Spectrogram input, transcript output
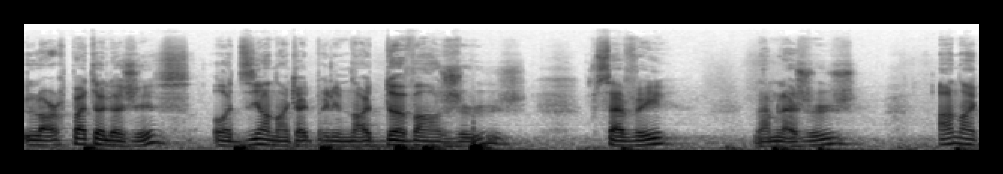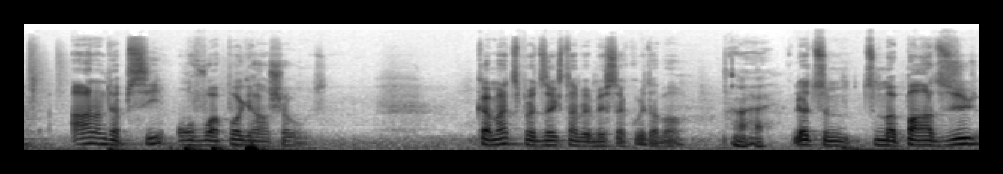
leur pathologiste a dit en enquête préliminaire devant juge Vous savez, Madame la juge, en, en- en autopsie, on voit pas grand-chose. Comment tu peux dire que c'est un bébé secoué d'abord? Ouais. Là, tu, tu m'as pendu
